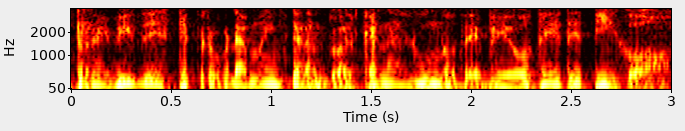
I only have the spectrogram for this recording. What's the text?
Revive este programa entrando al canal 1 de VOD de Tigo.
